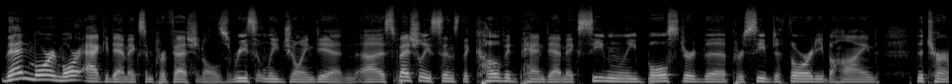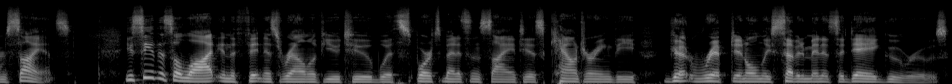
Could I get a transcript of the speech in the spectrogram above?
Then more and more academics and professionals recently joined in, uh, especially since the COVID pandemic seemingly bolstered the perceived authority behind the term science. You see this a lot in the fitness realm of YouTube with sports medicine scientists countering the get ripped in only seven minutes a day gurus.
